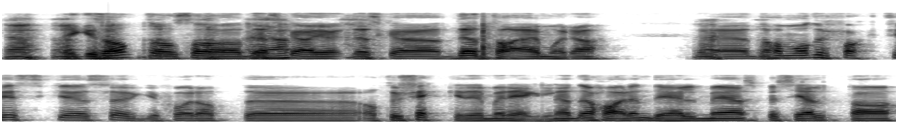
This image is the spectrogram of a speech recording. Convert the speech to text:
Ikke sant? Altså, det skal jeg gjøre, det skal, den tar jeg i morgen. Eh, Da må du faktisk eh, sørge for at, eh, at du sjekker det med reglene. Det har en del med spesielt da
